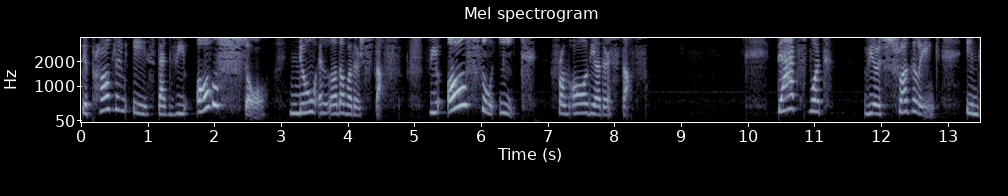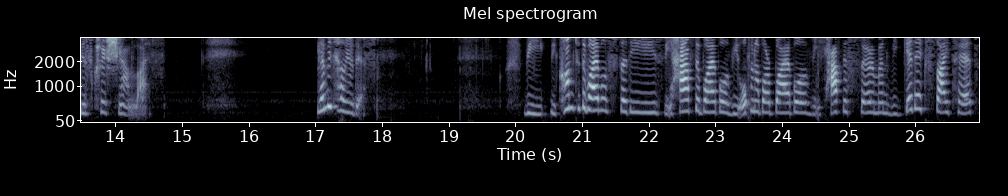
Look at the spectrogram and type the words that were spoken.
The problem is that we also know a lot of other stuff. We also eat from all the other stuff. That's what we are struggling in this Christian life. Let me tell you this. We, we come to the Bible studies, we have the Bible, we open up our Bible, we have the sermon, we get excited,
